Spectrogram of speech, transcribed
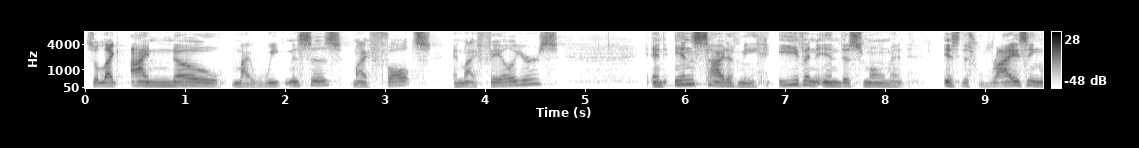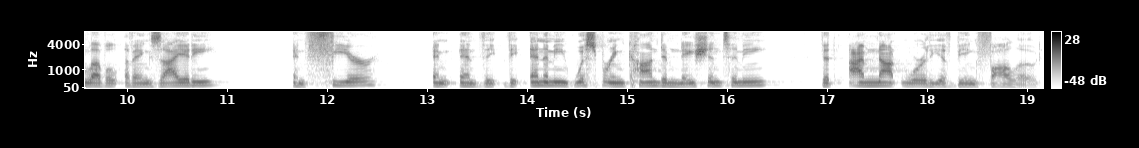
So, like, I know my weaknesses, my faults, and my failures. And inside of me, even in this moment, is this rising level of anxiety and fear and, and the, the enemy whispering condemnation to me that I'm not worthy of being followed.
